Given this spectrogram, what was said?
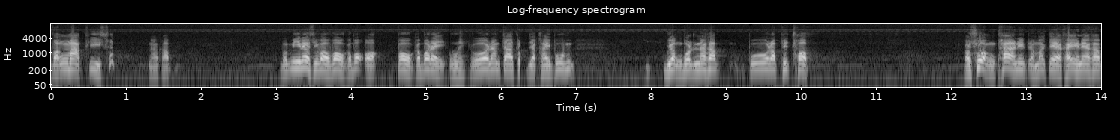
หวังมากที่สุดนะครับ บ่มีแนวสิเว้าเว้าก็บ่ออกเว้าก็บ่ได้ตรงไหน โอ้น้ำตาตกอยากให้ผู้เบื้องบนนะครับ ผู้รับผิดชอบกระทรวงพาณิชย์มาแก้ไขให้แนะครับ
